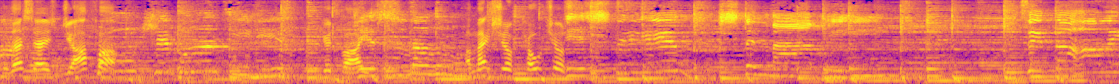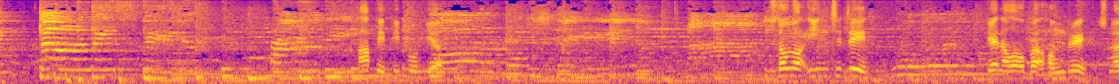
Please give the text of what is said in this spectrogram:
So this is Jaffa. Good vibes. A mixture of cultures. Happy people here. Still not eating today. Getting a little bit hungry. It's now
